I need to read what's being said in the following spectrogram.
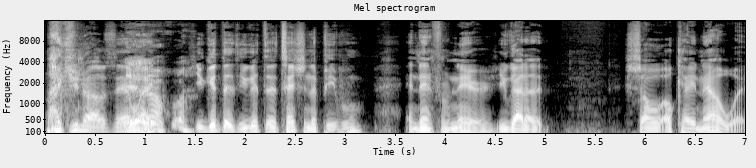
Like you know what I'm saying? Yeah, like no, you get the you get the attention of people, and then from there you gotta show okay now what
